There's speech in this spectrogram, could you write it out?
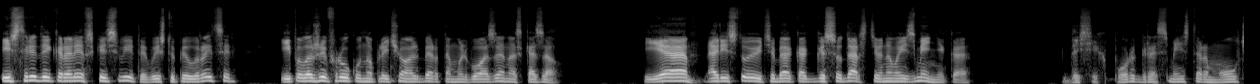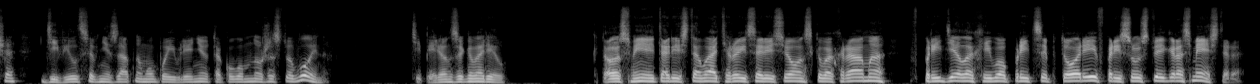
Из среды королевской свиты выступил рыцарь и, положив руку на плечо Альберта Мульвуазена, сказал, «Я арестую тебя как государственного изменника». До сих пор гроссмейстер молча дивился внезапному появлению такого множества воинов. Теперь он заговорил. «Кто смеет арестовать рыцаря Сионского храма в пределах его прецептории в присутствии гроссмейстера?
